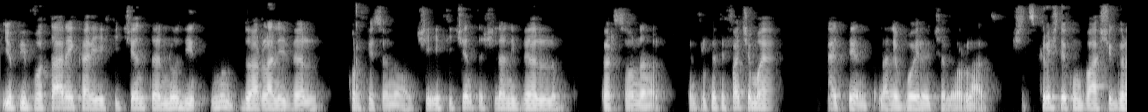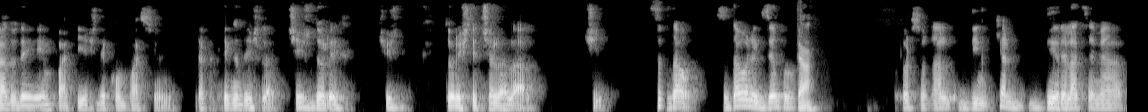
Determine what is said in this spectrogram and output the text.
e o pivotare care e eficientă nu, din, nu doar la nivel profesional, ci eficientă și la nivel personal. Pentru că te face mai atent la nevoile celorlalți și îți crește cumva și gradul de empatie și de compasiune. Dacă te gândești la ce își dorește, ce își dorește celălalt. Și să dau, să dau un exemplu da. personal, din, chiar din relația mea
